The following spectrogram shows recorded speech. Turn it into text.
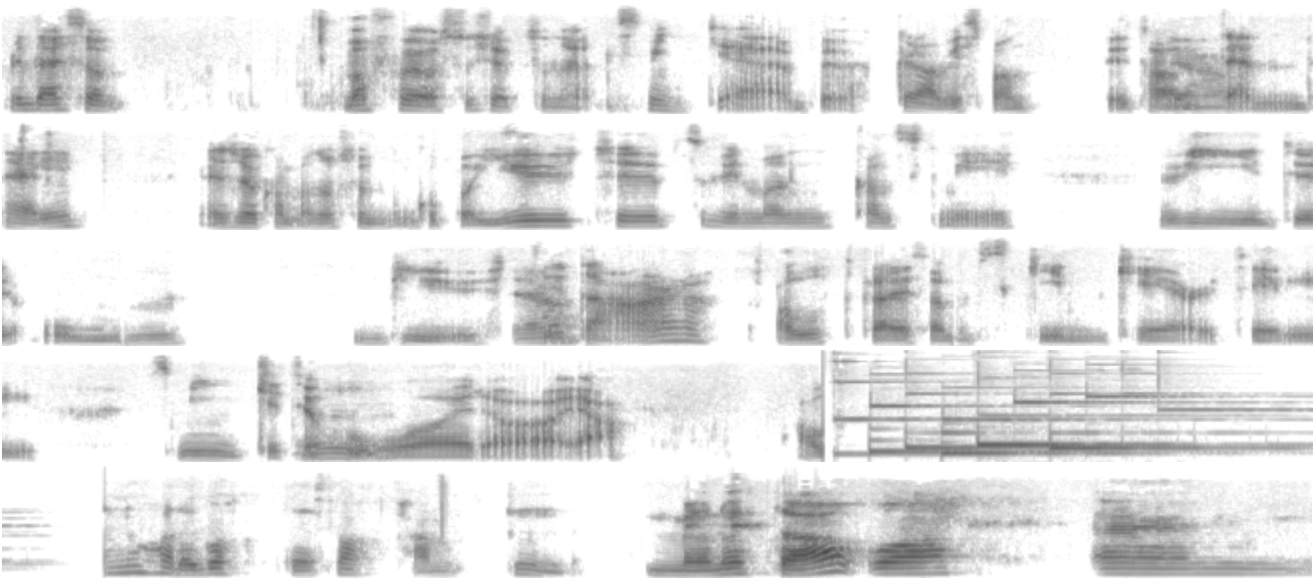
Men det er så Man får jo også kjøpt sånne sminkebøker da, hvis man vil ta Ja. den delen. Eller så kan man også gå på YouTube, så finner man ganske mye videoer om beauty Ja. der. da. Alt fra liksom skincare til sminke til Mm. hår og ja. Nå har det gått eh, snart 15 minutter, og um,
